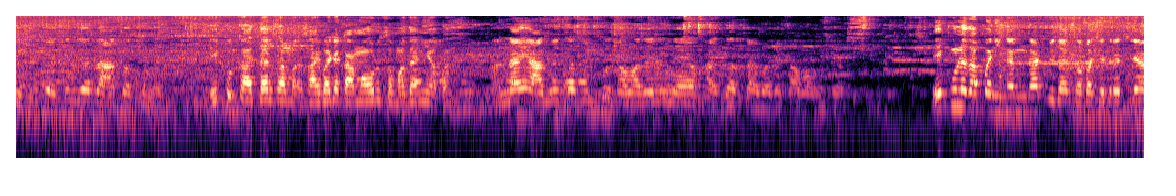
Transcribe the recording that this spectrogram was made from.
दुसरी पॅसेंजर राहतच नाही. एकूण खासदार सामा- साहेबाच्या कामावर समाधानी आपण? नाही आम्ही तर बिलकुल समाधानी नाही खासदार साहेबाच्या कामाबद्दल एकूणच आपण हिंगणघाट विधानसभा क्षेत्रातल्या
